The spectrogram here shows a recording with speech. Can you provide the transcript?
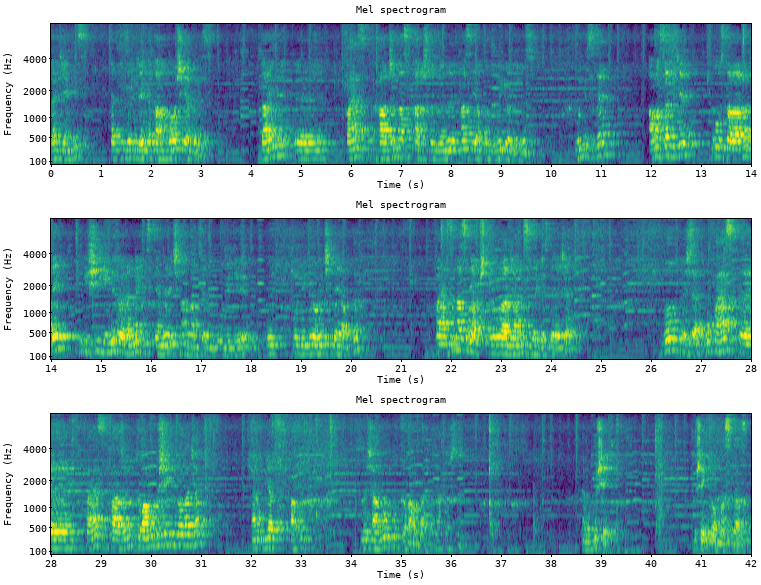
Ben Cengiz. Hepiniz öncelikle kanalıma hoş geldiniz. Daimi e, fayans harcını nasıl karıştırdığını, nasıl yapıldığını gördünüz. Bugün size ama sadece bu ustalarıma değil, bu işi yeni öğrenmek isteyenler için anlatıyorum bu videoyu. Bu, bu videoyu onun için de yaptım. Fayansı nasıl yapıştırılacağını size göstereceğim. Bu işte bu fayans e, fayans harcının kıvamı bu şekilde olacak. Yani biraz hafif sıvı bu, bu kıvamda yaklaştı. Yani bu şekil. Bu şekil olması lazım.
